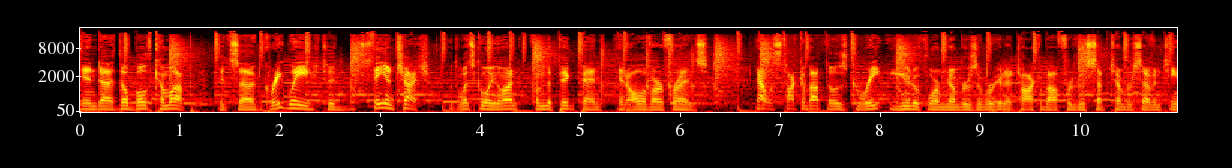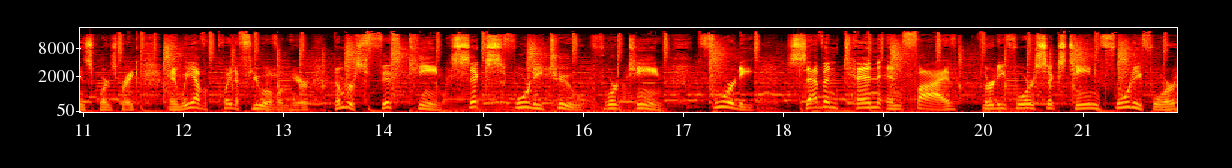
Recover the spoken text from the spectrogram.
and uh, they'll both come up. It's a great way to stay in touch with what's going on from the Pigpen and all of our friends. Now let's talk about those great uniform numbers that we're going to talk about for the September 17th sports break. And we have quite a few of them here. Numbers 15, 6, 42, 14, 40, 7, 10, and 5, 34, 16, 44,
